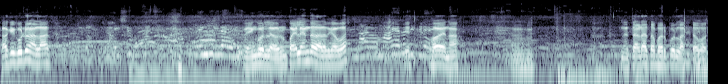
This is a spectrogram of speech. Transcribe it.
काकी कुठून आलात? वेंगुर्ल्यावरून. पहिल्यांदा आलात का वर होय ना. नाही तडा तर भरपूर लागता वर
